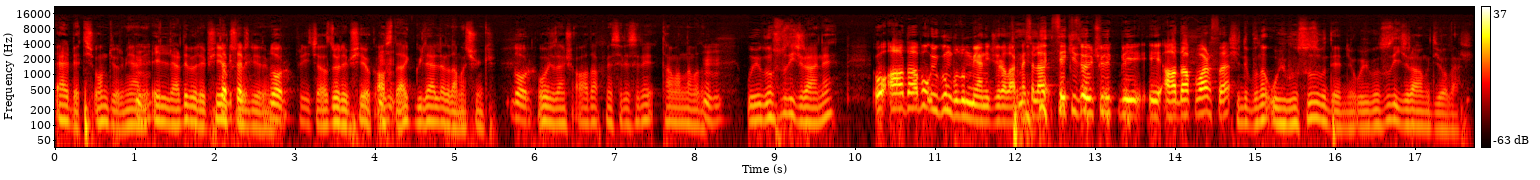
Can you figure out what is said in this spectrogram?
Elbet onu diyorum yani Hı hı. 50'lerde böyle bir şey Tabii, yok söz tabii, gelelim. doğru. Free jazz'da öyle bir şey yok. Hı hı. Asla gülerler adama çünkü. Doğru. O yüzden şu adap meselesini tam anlamadım. Hı hı. Uygunsuz icra ne? O adaba uygun bulunmayan icralar. Mesela 8 ölçülük bir e, adap varsa Şimdi buna uygunsuz mu deniyor? Uygunsuz icra mı diyorlar?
